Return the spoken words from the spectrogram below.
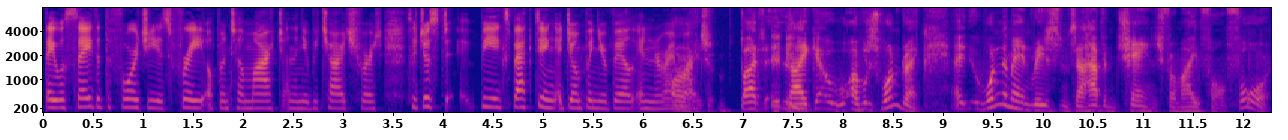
they will say that the 4G is free up until March and then you'll be charged for it. So just be expecting a jump in your bill in and around All March. right, but like uh, I was wondering, uh, one of the main reasons I haven't changed from iPhone 4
